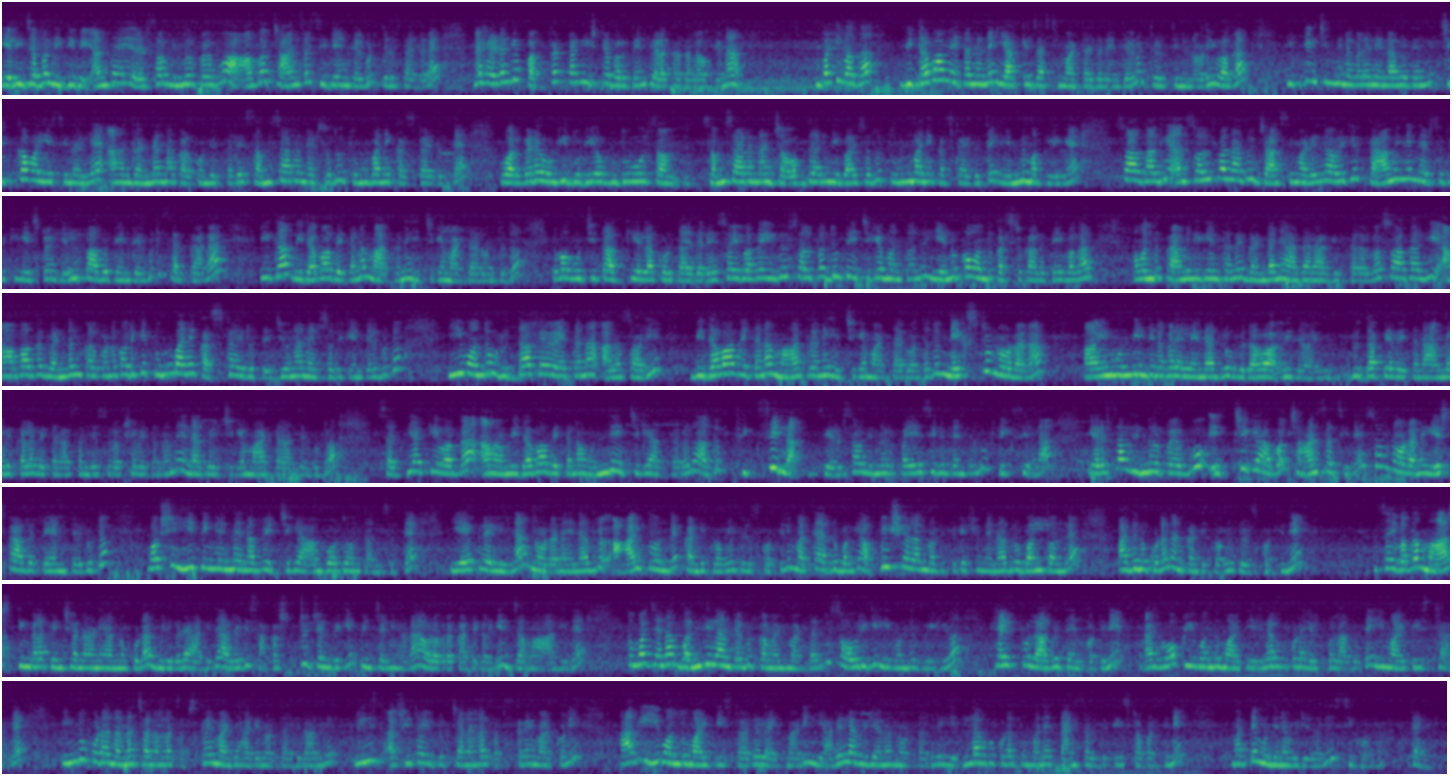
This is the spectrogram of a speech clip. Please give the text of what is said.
ಎಲಿಜಿಬಲ್ ಇದ್ದೀವಿ ಅಂದರೆ ಎರಡು ಸಾವಿರದ ಇನ್ನೂರು ರೂಪಾಯಿವರೆಗೂ ಆಗೋ ಚಾನ್ಸಸ್ ಇದೆ ಅಂತ ಹೇಳ್ಬಿಟ್ಟು ತಿಳಿಸ್ತಾ ಇದ್ದಾರೆ. ನಾ ಹೇಳ್ದಂಗೆ ಪರ್ಫೆಕ್ಟಾಗಿ ಇಷ್ಟೇ ಬರುತ್ತೆ ಅಂತ ಹೇಳೋಕ್ಕಾಗಲ್ಲ ಓಕೆನಾ ಬಟ್ ಇವಾಗ ವಿಧವಾ ವೇತನನೇ ಯಾಕೆ ಜಾಸ್ತಿ ಮಾಡ್ತಾ ಇದ್ದಾರೆ ಅಂತ ಹೇಳ್ಬಿಟ್ಟು ತಿಳ್ತೀನಿ ನೋಡಿ. ಇವಾಗ ಇತ್ತೀಚಿನ ದಿನಗಳಲ್ಲಿ ಏನಾಗುತ್ತೆ ಅಂದರೆ ಚಿಕ್ಕ ವಯಸ್ಸಿನಲ್ಲೇ ಆ ಗಂಡನ್ನ ಕಳ್ಕೊಂಡಿರ್ತಾರೆ. ಸಂಸಾರ ನಡೆಸೋದು ತುಂಬಾ ಕಷ್ಟ ಇರುತ್ತೆ. ಹೊರ್ಗಡೆ ಹೋಗಿ ದುಡಿಯೋದು ಸಂಸಾರನ ಜವಾಬ್ದಾರಿ ನಿಭಾಯಿಸೋದು ತುಂಬಾ ಕಷ್ಟ ಇರುತ್ತೆ ಹೆಣ್ಣು ಮಕ್ಕಳಿಗೆ. ಸೊ ಹಾಗಾಗಿ ಅಲ್ಲಿ ಸ್ವಲ್ಪನಾದರೂ ಜಾಸ್ತಿ ಮಾಡಿದರೆ ಅವರಿಗೆ ಫ್ಯಾಮಿಲಿ ನಡೆಸೋದಕ್ಕೆ ಎಷ್ಟೋ ಹೆಲ್ಪ್ ಆಗುತ್ತೆ ಅಂತ ಹೇಳ್ಬಿಟ್ಟು ಸರ್ಕಾರ ಈಗ ವಿಧವಾ ವೇತನ ಮಾತ್ರನೇ ಹೆಚ್ಚಿಗೆ ಮಾಡ್ತಾ ಇರುವಂಥದ್ದು. ಇವಾಗ ಉಚಿತ ಅಕ್ಕಿ ಎಲ್ಲ ಕೊಡ್ತಾ ಇದ್ದಾರೆ. ಸೊ ಇವಾಗ ಇದು ಸ್ವಲ್ಪ ದುಡ್ಡು ಹೆಚ್ಚಿಗೆ ಬಂತು ಅಂದರೆ ಏನಕ್ಕೋ ಒಂದು ಕಷ್ಟಕ್ಕಾಗುತ್ತೆ. ಇವಾಗ ಒಂದು ಫ್ಯಾಮಿಲಿಗೆ ಅಂತಂದರೆ ಗಂಡನೇ ಆಧಾರ ಆಗಿರ್ತಾರಲ್ವ? ಸೊ ಹಾಗಾಗಿ ಆವಾಗ ಗಂಡನ ಕಳ್ಕೊಂಡಾಗ ಅವರಿಗೆ ತುಂಬಾ ಕಷ್ಟ ಇರುತ್ತೆ ಜೀವನ ನಡೆಸೋದಕ್ಕೆ ಅಂತ ಹೇಳ್ಬಿಟ್ಟು ಈ ಒಂದು ವೃದ್ಧಾಪ್ಯ ವೇತನ, ಅಲ್ಲ ಸಾರಿ ವಿಧವಾ ವೇತನ ಮಾತ್ರನೇ ಹೆಚ್ಚಿಗೆ ಮಾಡ್ತಾ ಇರುವಂಥದ್ದು. ನೆಕ್ಸ್ಟ್ ನೋಡೋಣ. ಇನ್ನು ಮುಂದಿನ ದಿನಗಳಲ್ಲಿ ಏನಾದರೂ ವೃದ್ಧವ ವೃದ್ಧಾಪ್ಯ ವೇತನ, ಅಂಗವಿಕಲ ವೇತನ ಸಂಧ್ಯಾ ಸುರಕ್ಷಾ ವೇತನನ ಏನಾದರೂ ಹೆಚ್ಚಿಗೆ ಮಾಡ್ತಾರ ಅಂತ ಹೇಳ್ಬಿಟ್ಟು ಸದ್ಯಕ್ಕೆ ಇವಾಗ ವಿಧವಾ ವೇತನ ಒಂದೇ ಹೆಚ್ಚಿಗೆ ಆಗ್ತಾ ಇರೋದು. ಅದು ಫಿಕ್ಸ್ ಇಲ್ಲ. ಎರಡು ಸಾವಿರದ ಇನ್ನೂರು ರೂಪಾಯಿ ಸಿಗುತ್ತೆ ಅಂತ ಹೇಳ್ಬಿಟ್ಟು ಫಿಕ್ಸ್ ಇಲ್ಲ. ಎರಡು ಸಾವಿರದ ಇನ್ನೂರು ರೂಪಾಯಿಗೂ ಹೆಚ್ಚಿಗೆ ಆಗೋ ಚಾನ್ಸಸ್ ಇದೆ. ಸೊ ನೋಡೋಣ ಎಷ್ಟಾಗುತ್ತೆ ಅಂತ ಹೇಳ್ಬಿಟ್ಟು ಬಹುಶಃ ಈ ತಿಂಗಳಿಂದ ಏನಾದರೂ ಹೆಚ್ಚಿಗೆ ಆಗ್ಬೋದು ಅಂತ ಅನಿಸುತ್ತೆ. ಏಪ್ರಿಲಿಂದ ನೋಡೋಣ, ಏನಾದರೂ ಆಯಿತು ಅಂದರೆ ಖಂಡಿತವಾಗ್ಲೂ ತಿಳಿಸ್ಕೊಡ್ತೀನಿ. ಮತ್ತು ಅದ್ರ ಬಗ್ಗೆ ಅಫಿಷಿಯಲ್ ಆಗಿ ನೋಟಿಫಿಕೇಶನ್ ಏನಾದರೂ ಬಂತು ಅಂದರೆ ಅದನ್ನು ಕೂಡ ನಾನು ಖಂಡಿತವಾಗ್ಲೂ ತಿಳಿಸ್ಕೊಡ್ತೀನಿ. ಸೊ ಇವಾಗ ಮಾರ್ಚ್ ತಿಂಗಳ ಪಿಂಚಣಿ ಹಣವನ್ನು ಕೂಡ ಬಿಡುಗಡೆ ಆಗಿದೆ. ಆಲ್ರೆಡಿ ಸಾಕಷ್ಟು ಜನರಿಗೆ ಪಿಂಚಣಿ ಹಣ ಅವರವರ ಖಾತೆಗಳಿಗೆ ಜಮಾ ಆಗಿದೆ. ತುಂಬ ಜನ ಬಂದಿಲ್ಲ ಅಂತ ಹೇಳ್ಬಿಟ್ಟು ಕಮೆಂಟ್ ಮಾಡ್ತಾ ಇದ್ರು. ಸೊ ಅವರಿಗೆ ಈ ಒಂದು ವಿಡಿಯೋ ಹೆಲ್ಪ್ಫುಲ್ ಆಗುತ್ತೆ ಅನ್ಕೋತೀನಿ. ಐ ಹೋಪ್ ಈ ಒಂದು ಮಾಹಿತಿ ಎಲ್ಲರಿಗೂ ಕೂಡ ಹೆಲ್ಪ್ಫುಲ್ ಆಗುತ್ತೆ. ಈ ಮಾಹಿತಿ ಇಷ್ಟ ಆದರೆ ಇನ್ನೂ ಕೂಡ ನನ್ನ ಚಾನಲ್ನ ಸಬ್ಸ್ಕ್ರೈಬ್ ಮಾಡಿದೆ ಹಾಗೆ ನೋಡ್ತಾ ಇದ್ದೀರಾ ಅಂದರೆ ಪ್ಲೀಸ್ ಅಶಿತಾ ಯೂಟ್ಯೂಬ್ ಚಾನಲ್ನ ಸಬ್ಸ್ಕ್ರೈಬ್ ಮಾಡ್ಕೊಳ್ಳಿ. ಹಾಗೆ ಈ ಒಂದು ಮಾಹಿತಿ ಇಷ್ಟ ಆದರೆ ಲೈಕ್ ಮಾಡಿ. ಯಾರೆಲ್ಲ ವಿಡಿಯೋನ ನೋಡ್ತಾ ಇದ್ದರೆ ಎಲ್ಲರಿಗೂ ಕೂಡ ತುಂಬಾ ಥ್ಯಾಂಕ್ಸ್ ಹೇಳೋದಕ್ಕೆ ಇಷ್ಟಪಡ್ತೀನಿ. ಮತ್ತೆ ಮುಂದಿನ ವಿಡಿಯೋದಲ್ಲಿ ಸಿಗೋಣ. Thank you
